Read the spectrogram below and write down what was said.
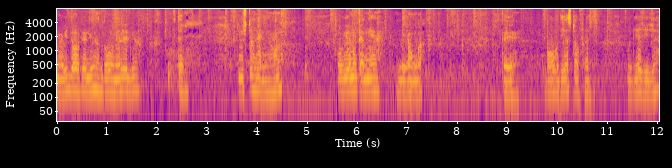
ਮੈਂ ਵੀ ਦੋ ਲੈ ਲਈਆਂ, ਦੋ ਨੇ ਲੈ ਲਈਆਂ, ਤੇ ਟੀ-ਸ਼ਰਟਾਂ ਲੈਣੀਆਂ ਹੁਣ। ਉਹ ਵੀ ਉਹਨੂੰ ਕਹਿੰਦੇ ਆ ਲੈ ਆਉਂਗਾ ਤੇ ਬਹੁਤ ਵਧੀਆ ਸਟੱਫ ਹੈ। ਵਧੀਆ ਚੀਜ਼ ਹੈ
